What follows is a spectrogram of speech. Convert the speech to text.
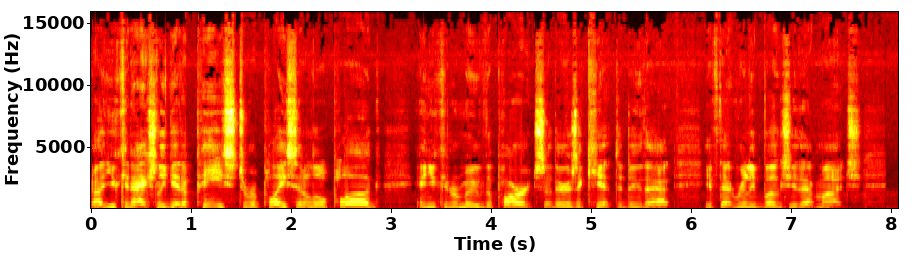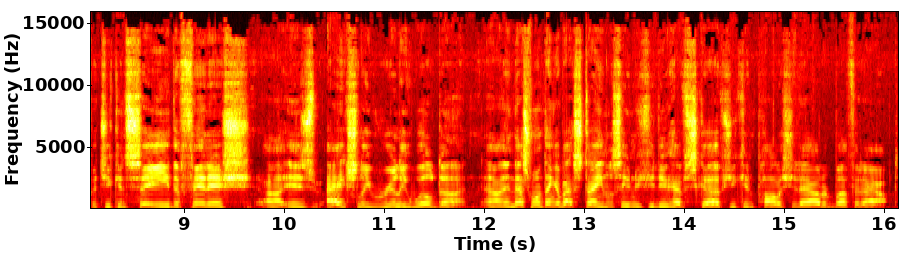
Uh, you can actually get a piece to replace it, a little plug, and you can remove the part. So there is a kit to do that if that really bugs you that much but you can see the finish uh, is actually really well done. Uh, and that's one thing about stainless. Even if you do have scuffs, you can polish it out or buff it out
